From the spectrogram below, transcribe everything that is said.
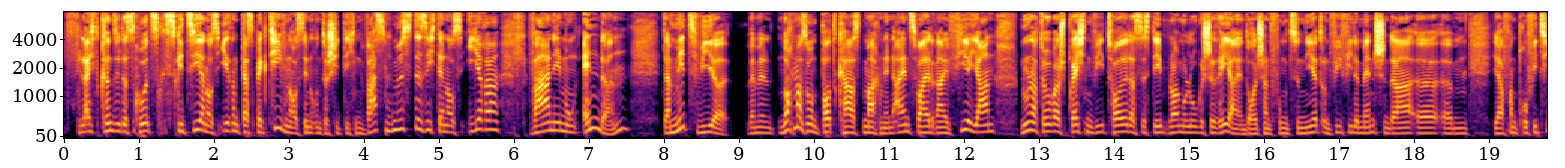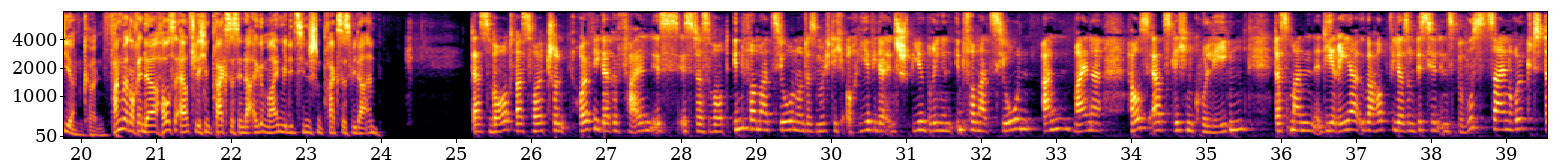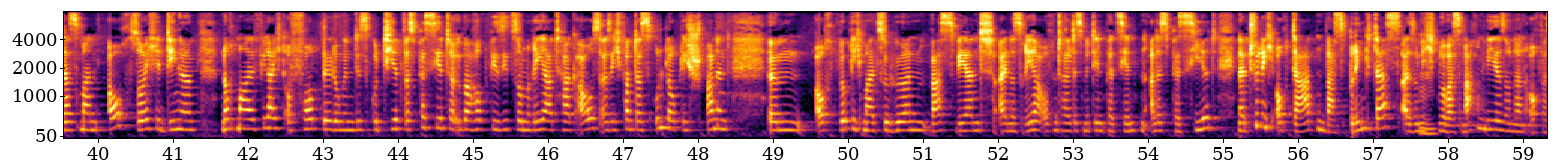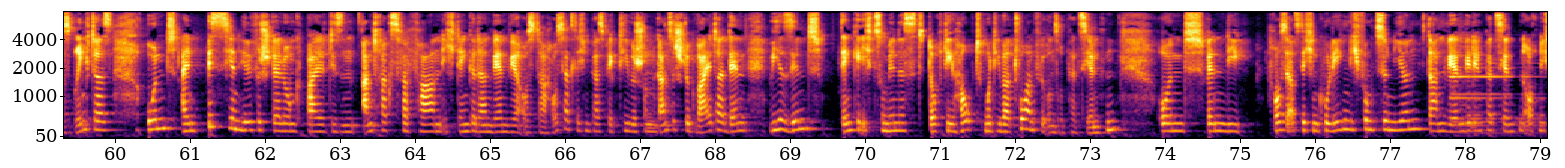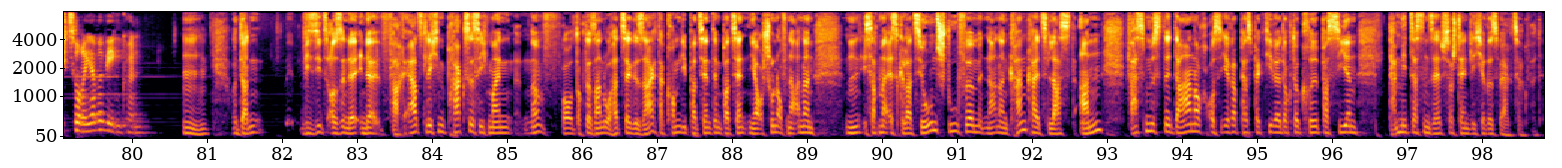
Vielleicht können Sie das kurz skizzieren aus Ihren Perspektiven, aus den unterschiedlichen. Was müsste sich denn aus Ihrer Wahrnehmung ändern, damit wir wenn wir nochmal so einen Podcast machen in ein, zwei, drei, vier Jahren, nur noch darüber sprechen, wie toll das System pneumologische Reha in Deutschland funktioniert und wie viele Menschen da äh, ähm, ja von profitieren können. Fangen wir doch in der hausärztlichen Praxis, in der allgemeinmedizinischen Praxis wieder an. Das Wort, was heute schon häufiger gefallen ist, ist das Wort Information und das möchte ich auch hier wieder ins Spiel bringen. Information an meine hausärztlichen Kollegen, dass man die Reha überhaupt wieder so ein bisschen ins Bewusstsein rückt, dass man auch solche Dinge nochmal vielleicht auf Fortbildungen diskutiert. Was passiert da überhaupt? Wie sieht so ein Reha-Tag aus? Also ich fand das unglaublich spannend, ähm, auch wirklich mal zu hören, was während eines Reha-Aufenthaltes mit den Patienten alles passiert. Natürlich auch Daten, was bringt das? Also nicht mhm. nur, was machen wir, sondern auch, was bringt das? Und ein bisschen Hilfestellung bei diesem Antragsverfahren. Ich denke, dann wären wir aus der hausärztlichen Perspektive schon ein ganzes Stück weiter, denn wir sind denke ich zumindest, doch die Hauptmotivatoren für unsere Patienten. Und wenn die hausärztlichen Kollegen nicht funktionieren, dann werden wir den Patienten auch nicht zur Reha bewegen können. Mhm. Und dann wie sieht's aus in der, in der fachärztlichen Praxis? Ich meine, ne, Frau Dr. Sandro hat's ja gesagt, da kommen die Patientinnen und Patienten ja auch schon auf einer anderen, hm, ich sag mal, Eskalationsstufe mit einer anderen Krankheitslast an. Was müsste da noch aus Ihrer Perspektive, Herr Dr. Kröll, passieren, damit das ein selbstverständlicheres Werkzeug wird?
